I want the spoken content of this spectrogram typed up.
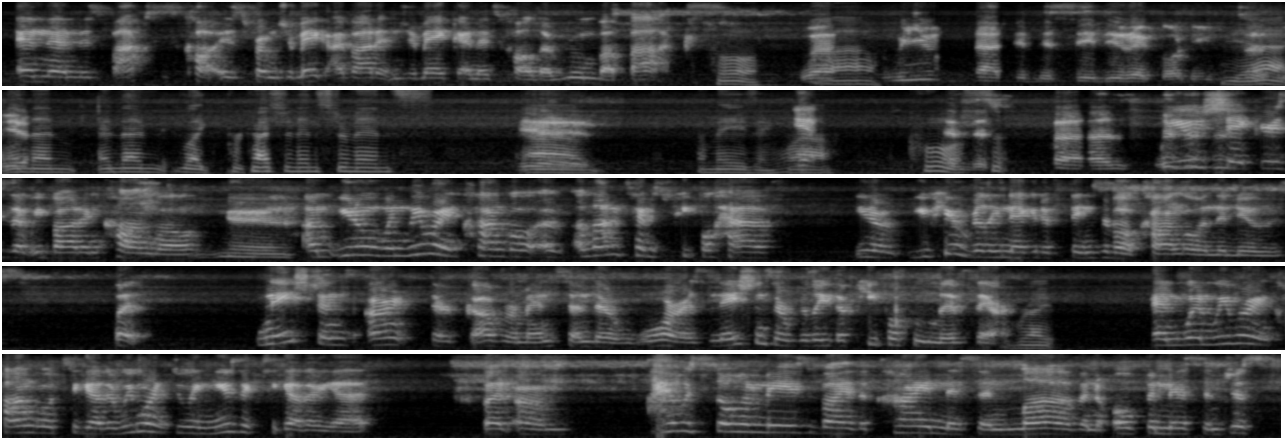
and then this box is called is from Jamaica. I bought it in Jamaica, and it's called a Rumba box. Cool. Well, Wow. we use that in the CD recording. so, Yeah, yeah. and then and then like percussion instruments. yeah. Um, amazing. Wow. Yeah. Cool. and the So- We use shakers that we bought in Congo. Yeah. Um, you know, when we were in Congo, a, a lot of times people have, you know, you hear really negative things about Congo in the news, but nations aren't their governments and their wars. Nations are really the people who live there. right. And when we were in Congo together, we weren't doing music together yet, but um, I was so amazed by the kindness and love and openness and just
